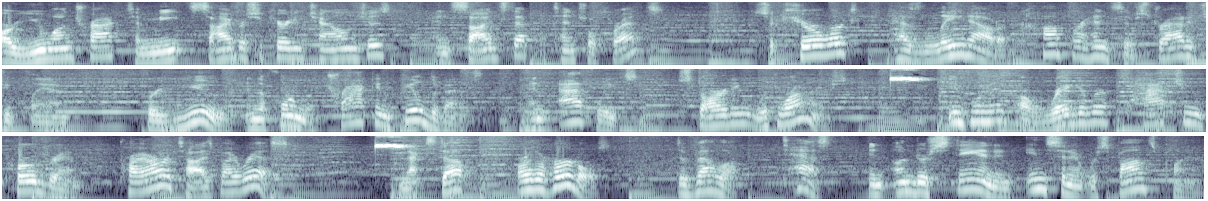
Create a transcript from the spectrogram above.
Are you on track to meet cybersecurity challenges and sidestep potential threats? SecureWorks has laid out a comprehensive strategy plan for you in the form of track and field events and athletes starting with runners. Implement a regular patching program prioritized by risk. Next up are the hurdles. Develop, test, and understand an incident response plan.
